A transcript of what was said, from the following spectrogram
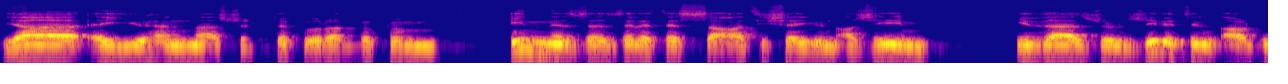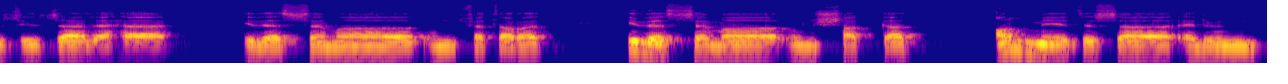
ya eyyühen nasütteku rabbukum inne zelzeletes saati şeyün azim İza zulziletil ardu zilzaleha İze semâun fetarat İze semâun şakkat amme yetesâelün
